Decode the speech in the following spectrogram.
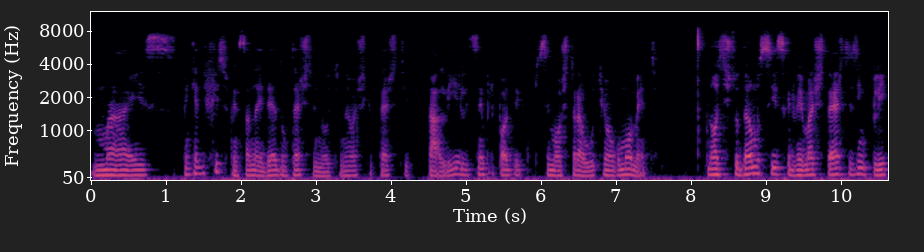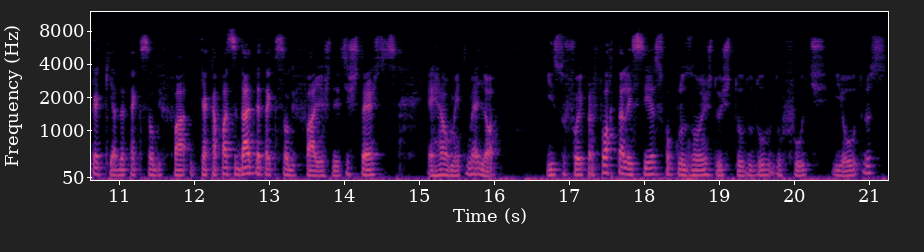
Mas, bem que é difícil pensar na ideia de um teste inútil, né? Eu acho que o teste está ali, ele sempre pode se mostrar útil em algum momento. Nós estudamos se escrever mais testes implica que a, detecção de que a capacidade de detecção de falhas desses testes é realmente melhor. Isso foi para fortalecer as conclusões do estudo do, do FUT e outros.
